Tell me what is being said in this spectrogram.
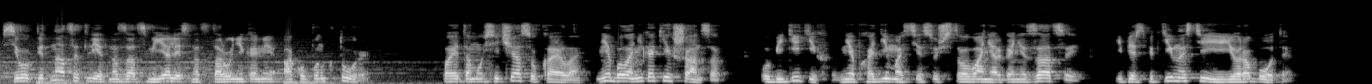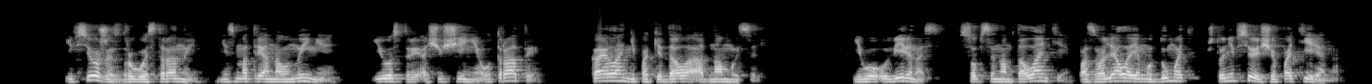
Всего 15 лет назад смеялись над сторонниками акупунктуры. Поэтому сейчас у Кайла не было никаких шансов убедить их в необходимости существования организации и перспективности ее работы. И все же, с другой стороны, несмотря на уныние и острые ощущения утраты, Кайла не покидала одна мысль. Его уверенность в собственном таланте позволяла ему думать, что не все еще потеряно,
